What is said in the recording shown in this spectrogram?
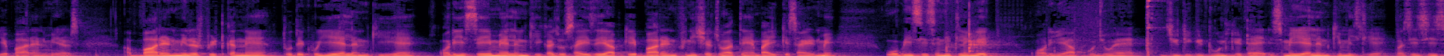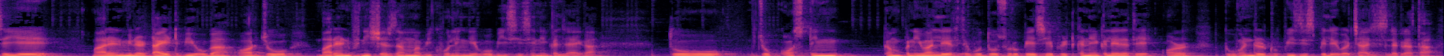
ये बार एंड मिरर्स अब बार एंड मिरर फिट करने हैं तो देखो ये एल एन की है, और ये सेम एल एन की का जो साइज़ है, आपके बार एंड फिनिशर जो आते हैं बाइक के साइड में, वो भी इसी से निकलेंगे। और ये आपको जो है जी टी की टूल किट है, इसमें ये एल एन की मिलती है। बस इसी से ये बार एंड मिरर टाइट भी होगा, और जो बार एंड फिनिशर्स हम अभी खोलेंगे, वो भी इसी से निकल जाएगा। तो जो कॉस्टिंग कंपनी वाले ले रहे थे, वो दो सौ रुपये से फिट करने के ले रहे थे और टू हंड्रेड रुपीज़ इस पर लेबर चार्जेस लग रहा था।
